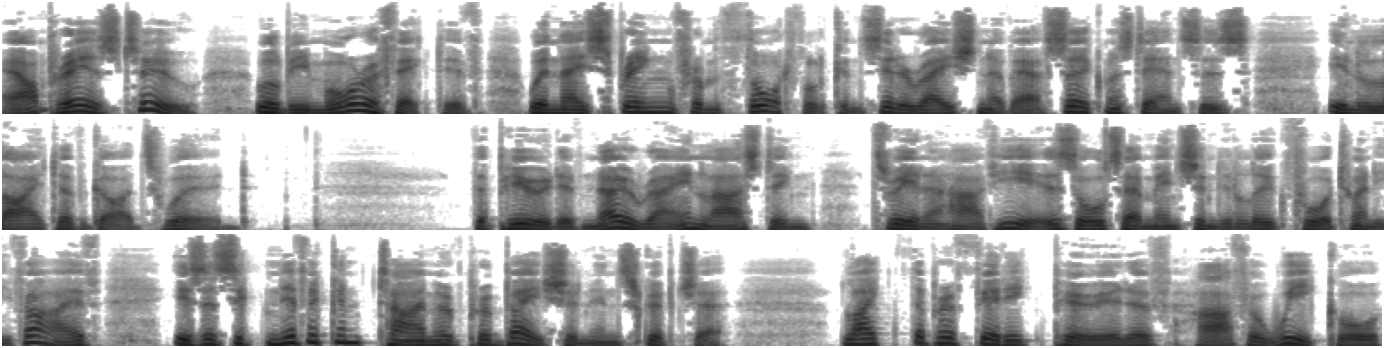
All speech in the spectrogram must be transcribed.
Our prayers, too, will be more effective when they spring from thoughtful consideration of our circumstances in light of God's Word. The period of no rain lasting three and a half years, also mentioned in Luke 4.25, is a significant time of probation in Scripture, like the prophetic period of half a week or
